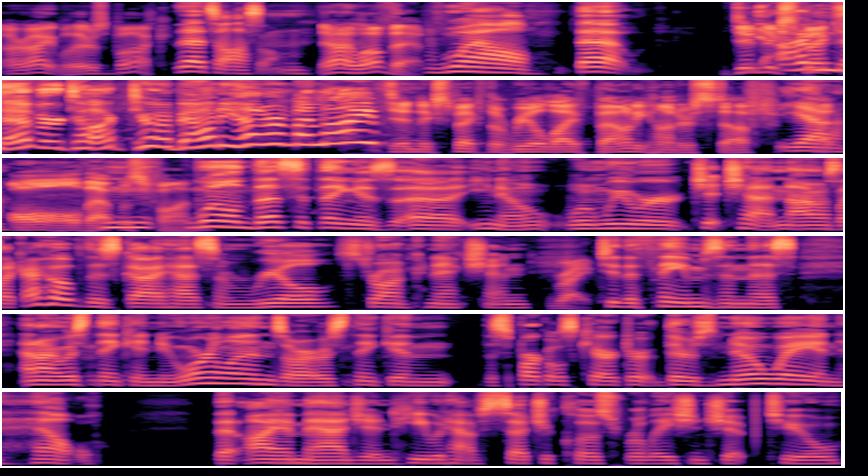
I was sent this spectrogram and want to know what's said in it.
All right. Well, there's Buck. That's awesome. Yeah, I love that. Well, that Didn't expect. I've never talked to a bounty hunter in my life. didn't expect the real life bounty hunter stuff Yeah. at all. That was fun. Well, that's the thing is, uh, you know, when we were chit chatting, I was like, I hope this guy has some real strong connection Right. to the themes in this. And I was thinking New Orleans, or I was thinking the Sparkles character. There's no way in hell that I imagined he would have such a close relationship to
